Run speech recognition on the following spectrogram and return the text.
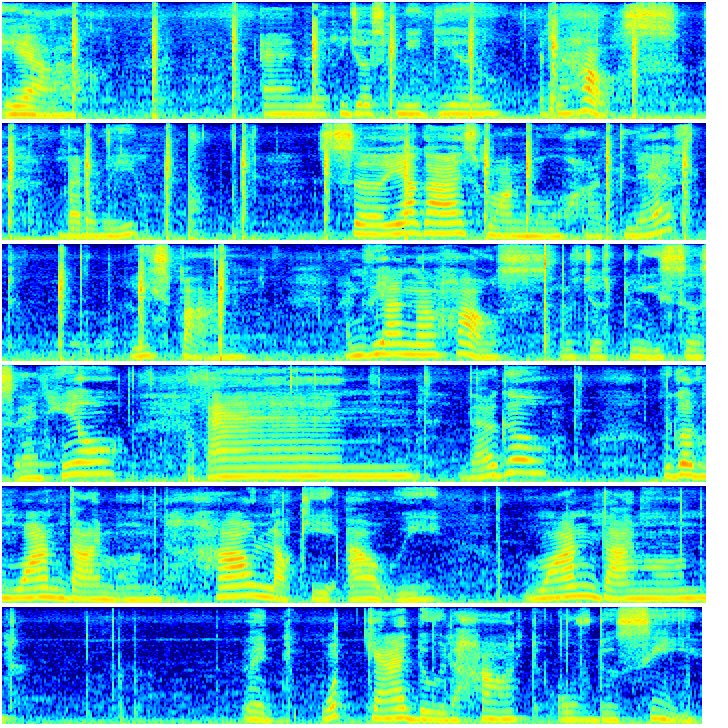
Yeah, and let me just meet you at my house, by the way. So yeah guys, one more heart left. Respawn and we are in our house let's just place this in here And there we go. We got one diamond. How lucky are we? One diamond. Wait, what can I do with Heart of the Sea?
